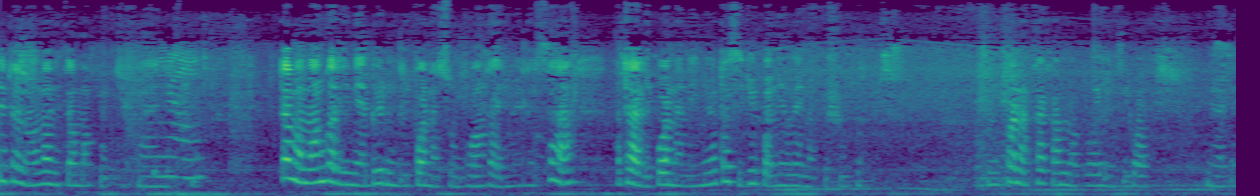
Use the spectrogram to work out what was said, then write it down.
hata naona ni kama kujifanya hata mamangu aliniambia nilikuwa nasumbuanga nywele saa hata alikuwa ananinyoa hata sijui kwa nini wewe nakushuka nilikuwa nakaa kama boy nilikuwa nywele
